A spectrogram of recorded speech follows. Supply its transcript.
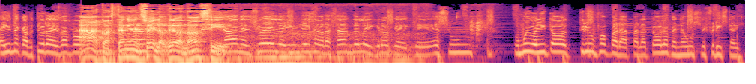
hay una captura del papo. Ah, cuando están en el suelo, creo, ¿no? Sí. Estaban en el suelo y un Jace abrazándolo, y creo que, que es un, un muy bonito triunfo para, para todo lo que nos gusta el freestyle.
